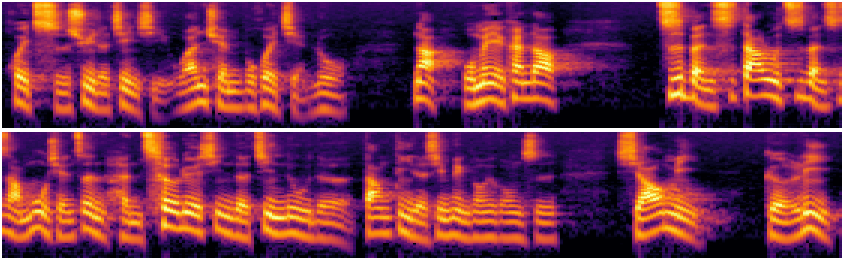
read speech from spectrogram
会持续的进行，完全不会减弱。那我们也看到，资本是大陆资本市场目前正很策略性的进入的当地的芯片工业公司，小米、格力、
